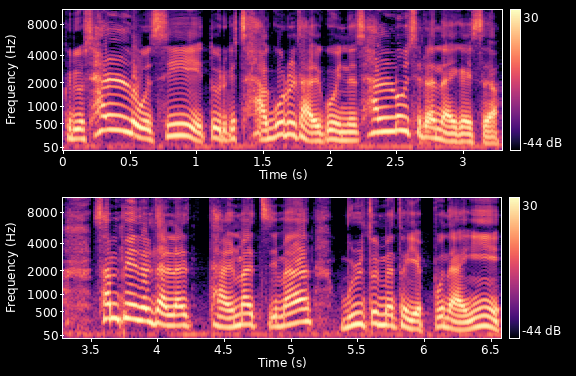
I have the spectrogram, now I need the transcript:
그리고 샬롯이 또 이렇게 자구를 달고 있는 샬롯이라는 아이가 있어요. 3펜을 달라, 닮았지만 물들면 더 예쁜 아이.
